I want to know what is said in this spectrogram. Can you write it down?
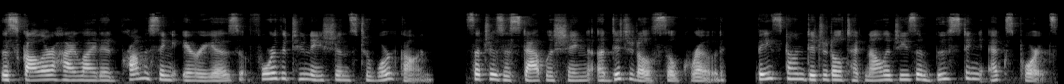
The scholar highlighted promising areas for the two nations to work on, such as establishing a digital Silk Road based on digital technologies and boosting exports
